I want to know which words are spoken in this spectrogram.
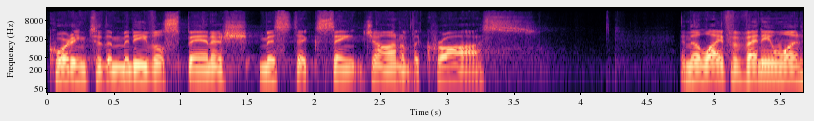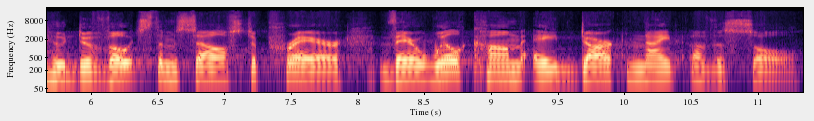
According to the medieval Spanish mystic St. John of the Cross, in the life of anyone who devotes themselves to prayer, there will come a dark night of the soul.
